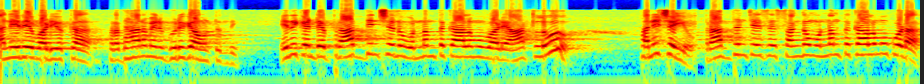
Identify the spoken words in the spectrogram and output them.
అనేదే వాడి యొక్క ప్రధానమైన గురిగా ఉంటుంది. ఎందుకంటే ప్రార్థించను ఉన్నంత కాలము వాడి ఆటలు పనిచేయవు ప్రార్థన చేసే సంఘం ఉన్నంత కాలము కూడా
